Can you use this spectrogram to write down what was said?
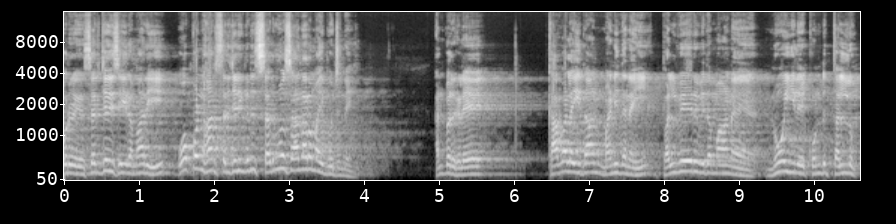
ஒரு சர்ஜரி செய்கிற மாதிரி ஓப்பன் ஹார்ட் சர்ஜரிங்கிறது சர்வசாதாரணமாகி போச்சு இன்னைக்கு. அன்பர்களே கவலை தான் மனிதனை பல்வேறு விதமான நோயிலே கொண்டு தள்ளும்.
